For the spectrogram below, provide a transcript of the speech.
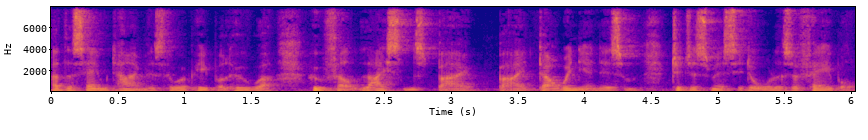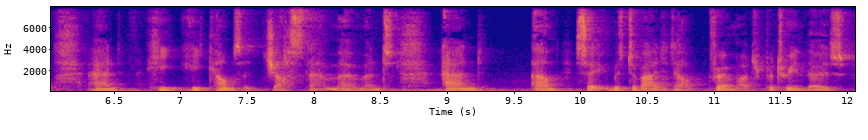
at the same time as there were people who were who felt licensed by by darwinianism to dismiss it all as a fable. And he he comes at just that moment and um, so it was divided up very much between those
